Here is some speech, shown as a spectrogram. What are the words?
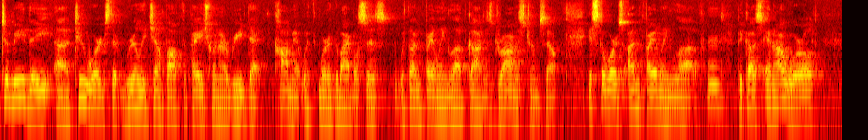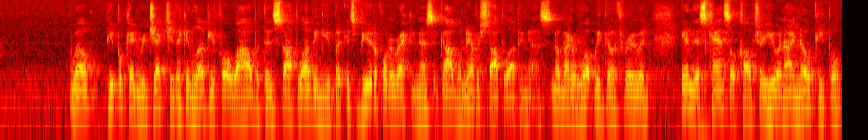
to me, the uh, two words that really jump off the page when I read that comment with where the Bible says, "With unfailing love, God has drawn us to Himself," it's the words "unfailing love," mm. because in our world, well, people can reject you. They can love you for a while, but then stop loving you. But it's beautiful to recognize that God will never stop loving us, no matter what we go through. And in this cancel culture, you and I know people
